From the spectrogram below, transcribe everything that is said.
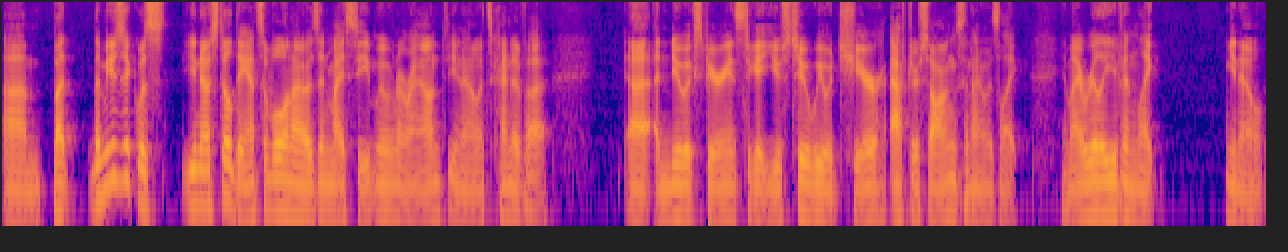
Um, but the music was, you know, still danceable, and I was in my seat moving around. You know, it's kind of a uh, a new experience to get used to. We would cheer after songs, and I was like, "Am I really even like, you know,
